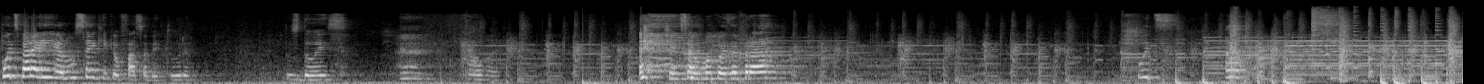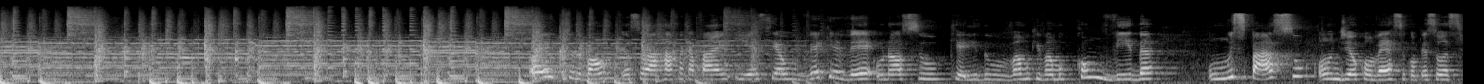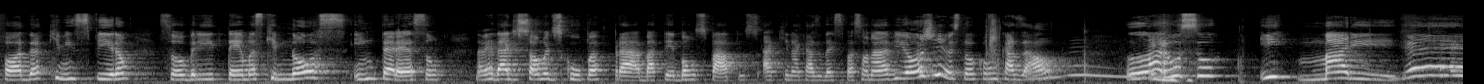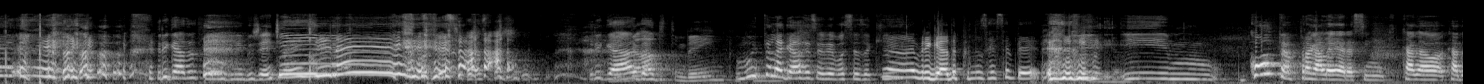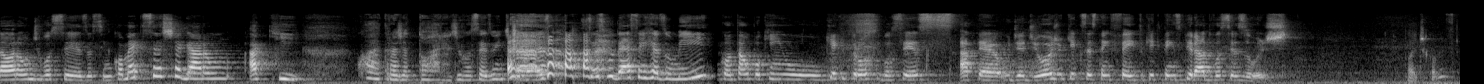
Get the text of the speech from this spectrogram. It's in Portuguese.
Putz, peraí, eu não sei o que, que eu faço a abertura. Dos dois. Calma. Tinha que ser alguma coisa pra. Putz. Oi, tudo bom? Eu sou a Rafa Capai e esse é o VQV, o nosso querido Vamos que Vamos Convida, um espaço onde eu converso com pessoas foda que me inspiram sobre temas que nos interessam. Na verdade, só uma desculpa para bater bons papos aqui na casa da Espaçonave. E hoje eu estou com um casal, Larusso e Mari. Yeah! Obrigada por terem vindo, gente. Obrigada. Obrigado também. Muito legal receber vocês aqui. Ah, obrigada por nos receber. E, e, conta pra galera, assim, cada, cada hora um de vocês, assim, como é que vocês chegaram aqui? Qual é a trajetória de vocês? Mentira, mas se vocês pudessem resumir, contar um pouquinho o que que trouxe vocês até o dia de hoje, o que que vocês têm feito, o que que tem inspirado vocês hoje. Pode começar.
